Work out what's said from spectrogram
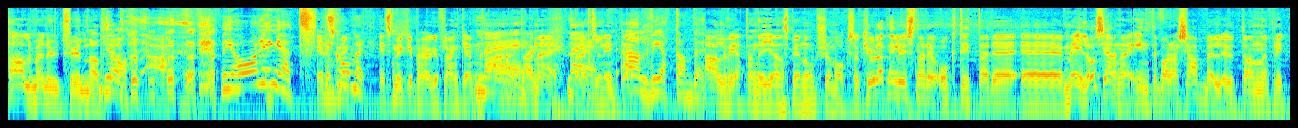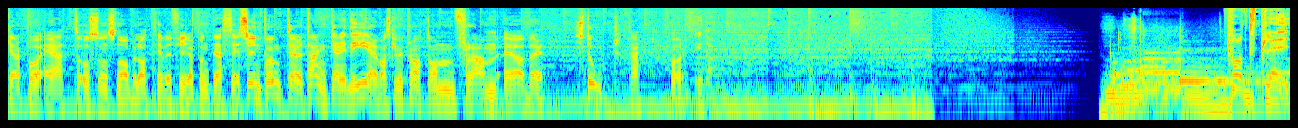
Allmän utfyllnad. Ja. vi har inget. Ett, Det kommer. ett smycke på högerflanken? Nej, Ah, nej, verkligen inte. Allvetande. Allvetande Jens B Nordström också. Kul att ni lyssnade och tittade. Eh, Maila oss gärna, inte bara tjabbel utan prickar på ät och så snabel tv4.se. Synpunkter, tankar, idéer. Vad ska vi prata om framöver? Stort tack för idag. Podplay.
